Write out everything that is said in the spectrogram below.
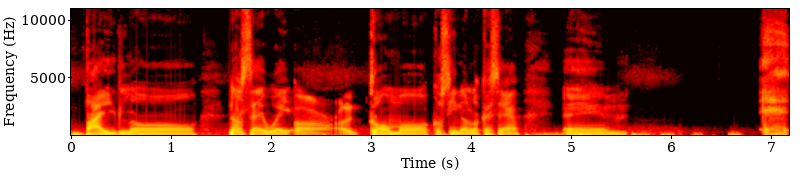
bailo, no sé, güey, como, cocino, lo que sea. Em, eh,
